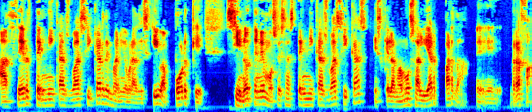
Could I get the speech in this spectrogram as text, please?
a hacer técnicas básicas de maniobra de esquiva, porque si no tenemos esas técnicas básicas es que la vamos a liar parda, eh, Rafa,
